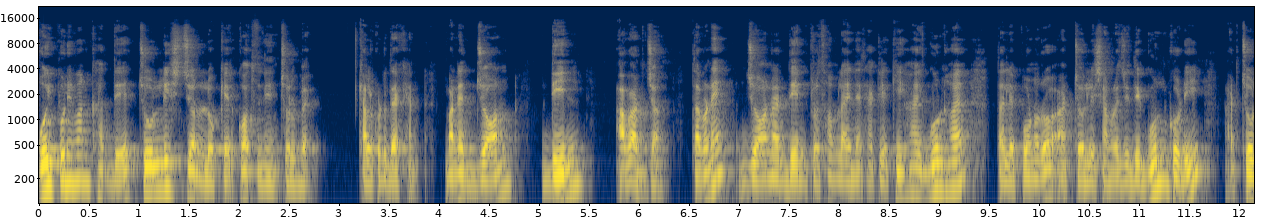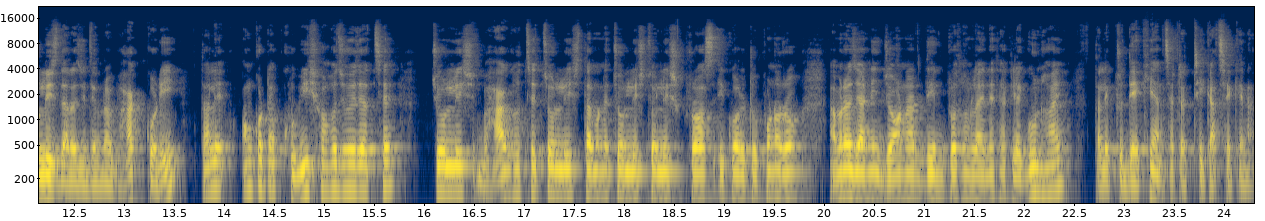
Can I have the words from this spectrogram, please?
ওই পরিমাণ খাদ্যে চল্লিশ জন লোকের কতদিন চলবে? খেয়াল করে দেখেন। মানে জন, দিন, আবার জন। তার মানে জন আর দিন প্রথম লাইনে থাকলে কি হয়? গুণ হয়। তাহলে পনেরো আর চল্লিশ আমরা যদি গুণ করি, আর চল্লিশ দ্বারা যদি আমরা ভাগ করি, তাহলে অঙ্কটা খুবই সহজ হয়ে যাচ্ছে। চল্লিশ ভাগ হচ্ছে চল্লিশ, তার মানে চল্লিশ চল্লিশ ক্রস ইকুয়াল টু পনেরো। আমরা জানি জন আর দিন প্রথম লাইনে থাকলে গুণ হয়। তাহলে একটু দেখি অ্যান্সারটা ঠিক আছে কিনা।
